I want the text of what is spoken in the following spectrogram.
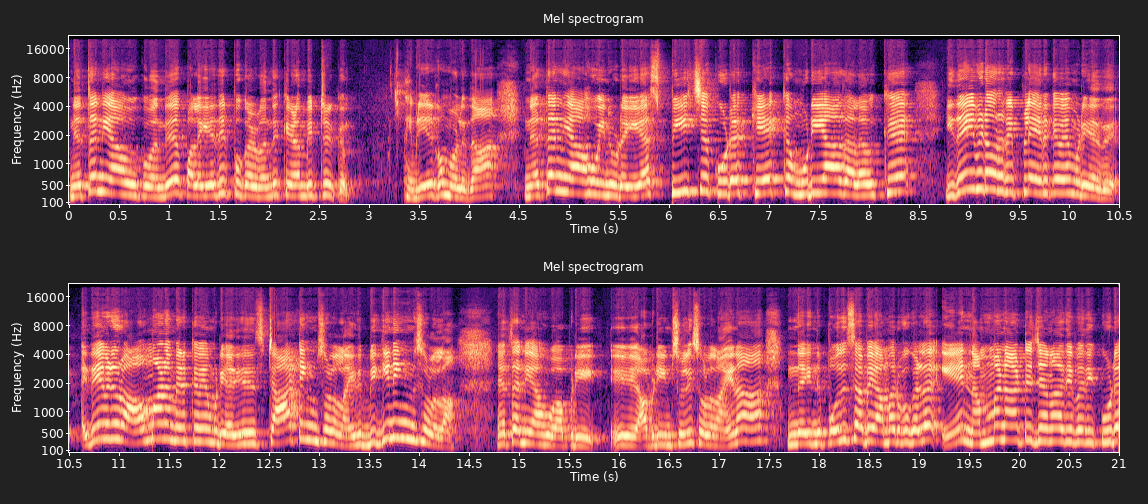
நெத்தன்யாவுக்கு வந்து பல எதிர்ப்புகள் வந்து கிளம்பிட்டு இருக்கு. இப்படி இருக்கும் பொழுதுதான் நெத்தன்யாகுவினுடைய ஸ்பீச்சை கூட கேட்க முடியாத அளவுக்கு இதை விட ஒரு ரிப்ளை இருக்கவே முடியாது. இதை விட ஒரு அவமானம் இருக்கவே முடியாது. இது ஸ்டார்டிங் சொல்லலாம். இது பிகினிங்னு சொல்லலாம். நெத்தன்யாகு அப்படி அப்படின்னு சொல்லி சொல்லலாம். ஏன்னா இந்த இந்த பொது சபை அமர்வுகளை ஏன் நம்ம நாட்டு ஜனாதிபதி கூட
